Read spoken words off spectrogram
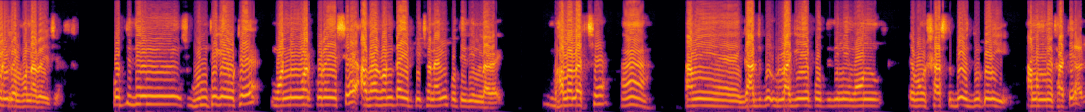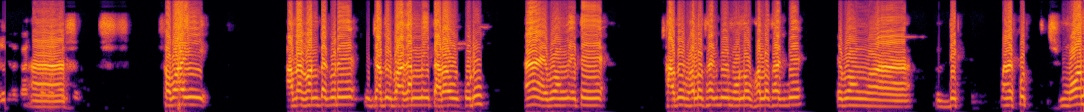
পরিকল্পনা রয়েছে। প্রতিদিন ঘুম থেকে উঠে মর্নিং ওয়াক করে এসে আধা ঘণ্টা এর পিছনে আমি প্রতিদিন লাগাই। ভালো লাগছে হ্যাঁ। আমি গাছ লাগিয়ে প্রতিদিনই মন এবং স্বাস্থ্য বেশ দুটোই আনন্দে থাকে। আহ, সবাই আধা ঘণ্টা করে যাদের বাগান নেই তারাও করুক হ্যাঁ এবং এতে ছাদও ভালো থাকবে মনও ভালো থাকবে এবং দেখ মানে মন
